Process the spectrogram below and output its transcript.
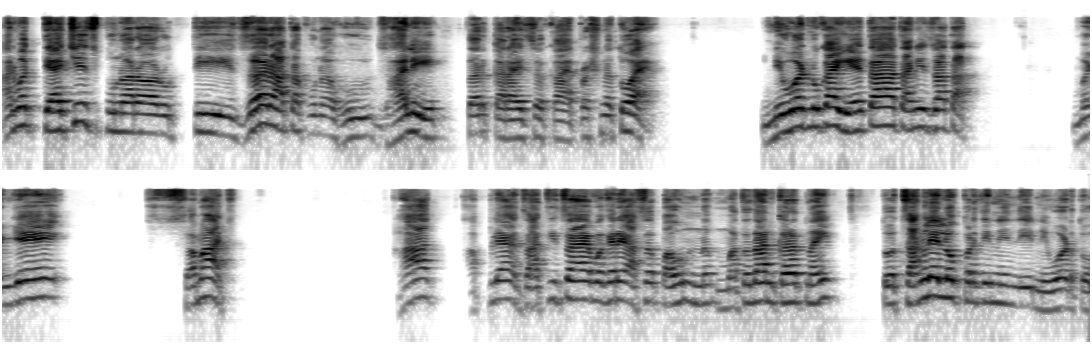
आणि मग त्याचीच पुनरावृत्ती जर आता पुन्हा होऊ झाली तर करायचं काय? प्रश्न तो आहे. निवडणुका येतात आणि जातात. म्हणजे समाज हा आपल्या जातीचा आहे वगैरे असं पाहून मतदान करत नाही तो चांगले लोकप्रतिनिधी निवडतो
